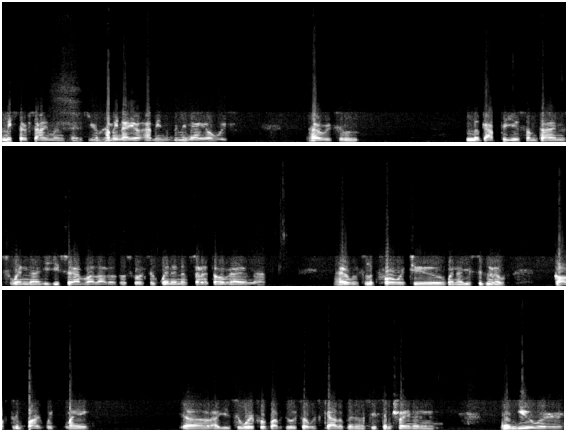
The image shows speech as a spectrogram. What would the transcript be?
Mister Simon. Thank you. I mean, I I mean, believe me, I always I always look up to you sometimes when uh, you used to have a lot of those horses winning in Saratoga and. Uh, I always look forward to when I used to go to Gulfstream Park with my uh, I used to work for Bob Durso with Gallup and a system trainer, and and you were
